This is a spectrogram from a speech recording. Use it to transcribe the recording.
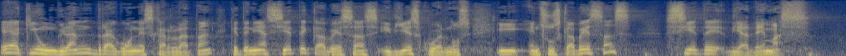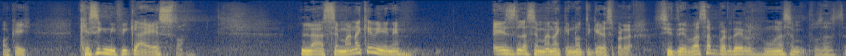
He aquí un gran dragón escarlata que tenía siete cabezas y diez cuernos y en sus cabezas siete diademas. ¿qué significa esto? La semana que viene es la semana que no te quieres perder. Si te vas a perder una pues,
